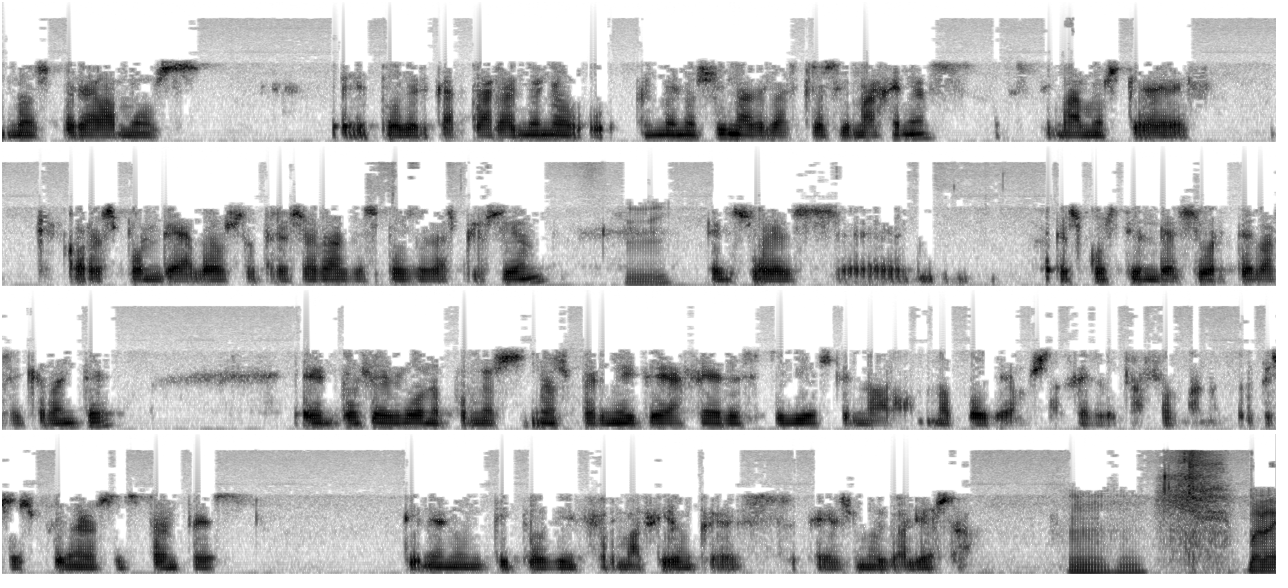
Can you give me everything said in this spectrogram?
no esperábamos eh, poder captar al menos, al menos una de las tres imágenes. Estimamos que, corresponde a dos o tres horas después de la explosión. Mm. Eso es, eh, es cuestión de suerte, básicamente. Entonces, bueno, pues nos, nos permite hacer estudios que no, no podríamos hacer de otra forma, ¿no? porque esos primeros instantes tienen un tipo de información que es, es muy valiosa. Bueno,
